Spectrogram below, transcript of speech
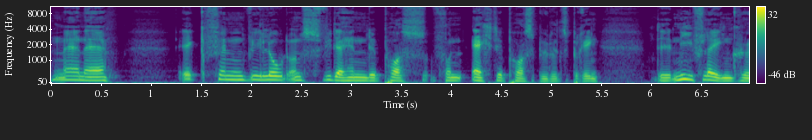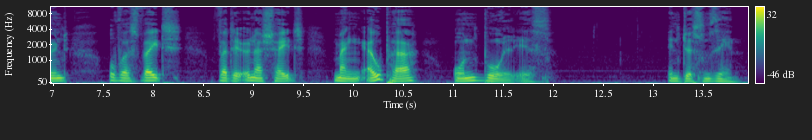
nee, nee. Ich find, wie lot uns wieder hin de Post von echte Postbüdels bringen de nie pflegen könnt, o was weit, wat der Unterscheid mang Opa und Bohl is. In düssen sehen.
